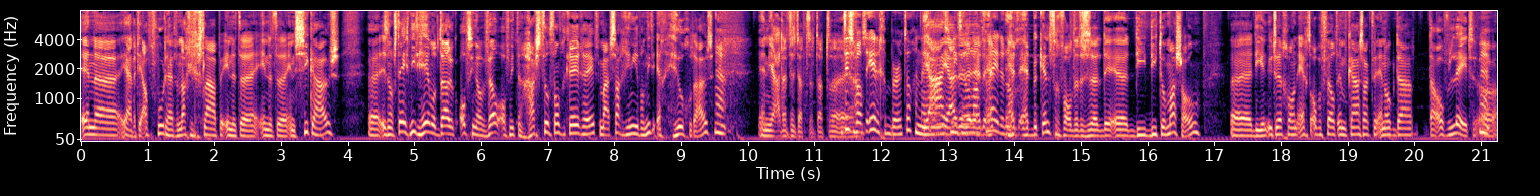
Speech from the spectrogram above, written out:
En eh, ja, werd hij afgevoerd. Hij heeft een nachtje geslapen in het, eh, in het, eh, in het ziekenhuis. Het is nog steeds niet helemaal duidelijk of hij nou wel of niet een hartstilstand gekregen heeft. Maar het zag er in ieder geval niet echt heel goed uit. Ja. En ja, dat is... Dat, dat, het is wel eens eerder gebeurd, toch? In Nederland, ja, ja, niet heel lang het, geleden het, nog. het, het bekendste geval, dat is de, die, die Tommaso. Eh, die in Utrecht gewoon echt op het veld in elkaar zakte en ook daar, daar overleed. Ja. Eh,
